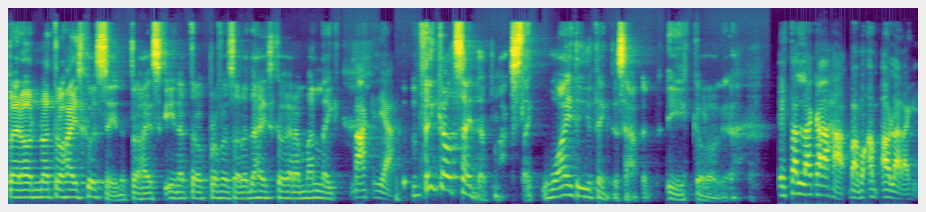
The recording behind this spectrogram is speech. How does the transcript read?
pero nuestros high school sí, nuestros high school y nuestros profesores de high school eran más like, Mac, yeah. think outside the box. Like, why do you think this happened? Y como Esta es la caja. Vamos a hablar aquí.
